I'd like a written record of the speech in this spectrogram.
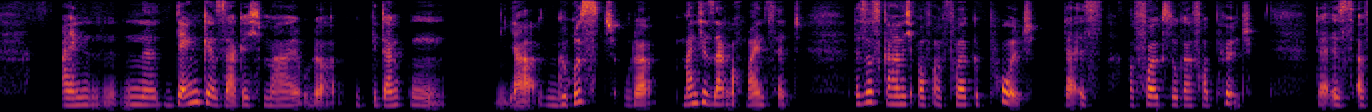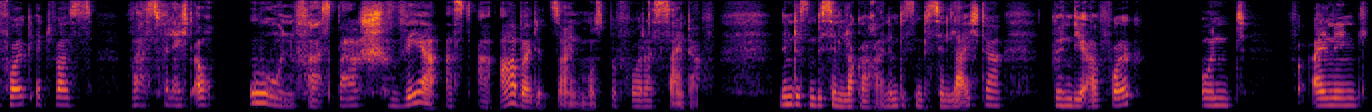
eine Denke, sag ich mal, oder Gedanken, ja, Gerüst oder manche sagen auch Mindset, das ist gar nicht auf Erfolg gepolt. Da ist Erfolg sogar verpönt. Da ist Erfolg etwas, was vielleicht auch unfassbar schwer erst erarbeitet sein muss, bevor das sein darf. Nimm das ein bisschen lockerer, nimm das ein bisschen leichter, gönn dir Erfolg und vor allen Dingen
